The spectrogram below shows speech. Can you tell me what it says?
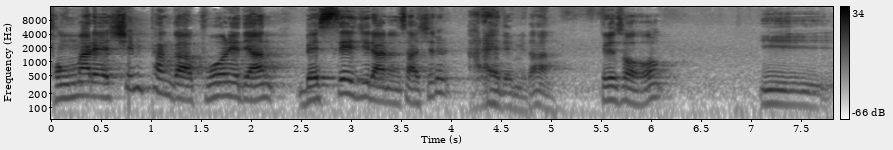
종말의 심판과 구원에 대한 메시지라는 사실을 알아야 됩니다. 그래서 이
